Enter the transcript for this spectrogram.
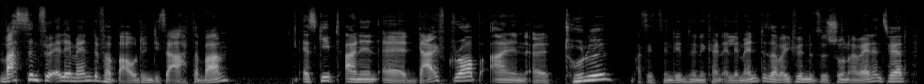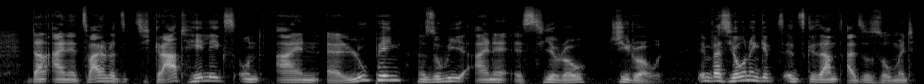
Was sind für Elemente verbaut in dieser Achterbahn? Es gibt einen äh, Dive Drop, einen äh, Tunnel, was jetzt in dem Sinne kein Element ist, aber ich finde es schon erwähnenswert. Dann eine 270 Grad Helix und ein äh, Looping sowie eine Zero G-Roll. In Versionen gibt es insgesamt also somit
